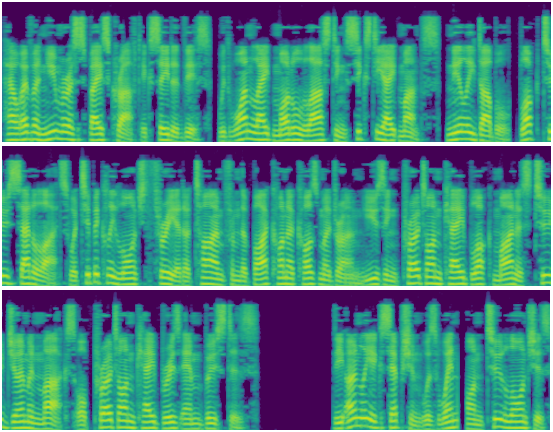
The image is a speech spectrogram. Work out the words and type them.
however numerous spacecraft exceeded this, with one late model lasting 68 months, nearly double. Block 2 satellites were typically launched three at a time from the Baikonur Cosmodrome using Proton K Block 2 German Marks or Proton K Briz M boosters. The only exception was when, on two launches,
